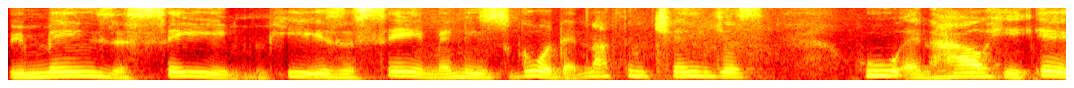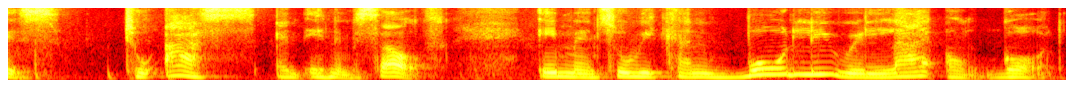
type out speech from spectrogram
remains the same. He is the same and he's good and nothing changes who and how he is to us and in himself. Amen. So we can boldly rely on God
